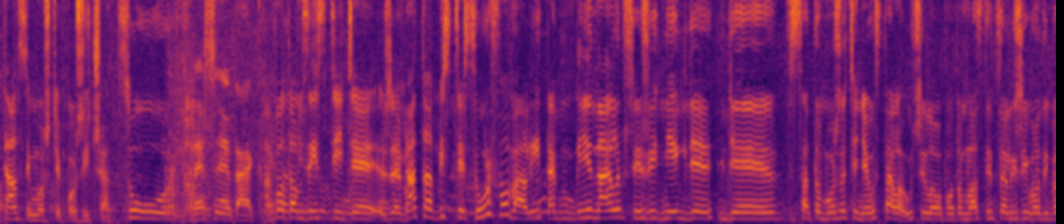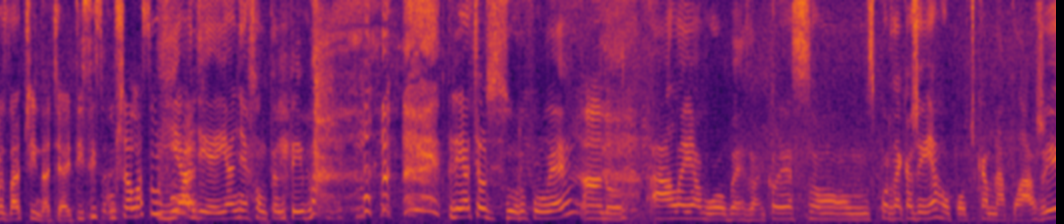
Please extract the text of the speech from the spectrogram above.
Tam si môžete požičať surf. Presne tak. A potom zistíte, že na to, aby ste surfovali, tak je najlepšie žiť niekde, kde sa to môžete neustále učiť, lebo potom vlastne celý život iba začínate. Aj ty si skúšala Ja surfovať? nie, ja nie som ten typ. Priateľ surfuje, Áno. ale ja vôbec. Ako ja som skôr taká, že ja ho počkam na pláži.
